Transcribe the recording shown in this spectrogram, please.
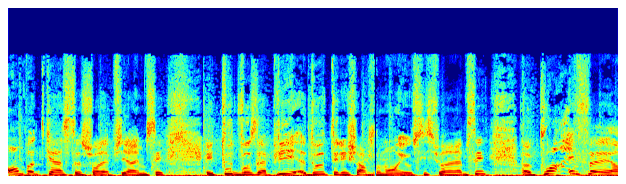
en podcast sur l'appli RMC et toutes vos applis de téléchargement et aussi sur rmc.fr.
